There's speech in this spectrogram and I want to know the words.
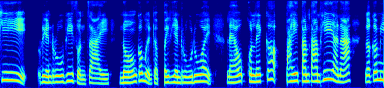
พี่เรียนรู้พี่สนใจ น้องก็เหมือนกับไปเรียนรู้ด้วย แล้วคนเล็กก็ ไปตามตามพี่อะนะ แล้วก็มี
